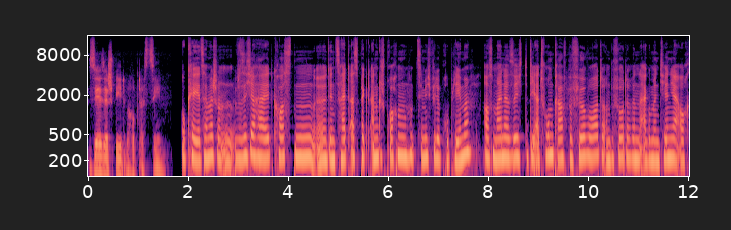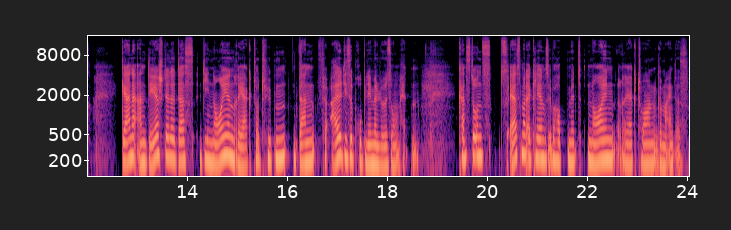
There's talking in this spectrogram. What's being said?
sehr, sehr spät überhaupt erst sehen. Okay, jetzt haben wir schon Sicherheit, Kosten, äh, den Zeitaspekt angesprochen, ziemlich viele Probleme. Aus meiner Sicht, die Atomkraftbefürworter und Befürworterinnen argumentieren ja auch gerne an der Stelle, dass die neuen Reaktortypen dann für all diese Probleme Lösungen hätten. Kannst du uns zuerst mal erklären, was überhaupt mit neuen Reaktoren gemeint ist?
